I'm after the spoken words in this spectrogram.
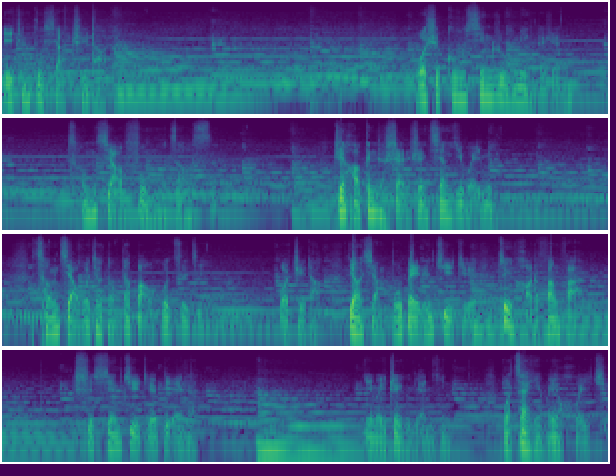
已经不想知道了。我是孤星入命的人，从小父母早死，只好跟着婶婶相依为命。从小我就懂得保护自己，我知道要想不被人拒绝，最好的方法是先拒绝别人。因为这个原因，我再也没有回去。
